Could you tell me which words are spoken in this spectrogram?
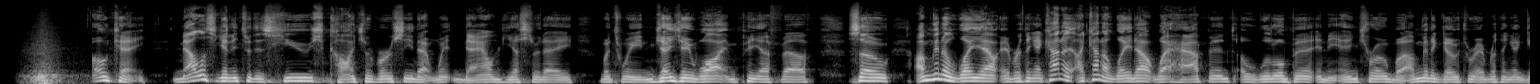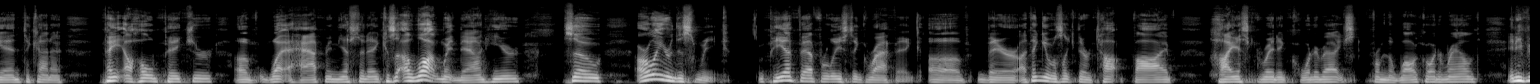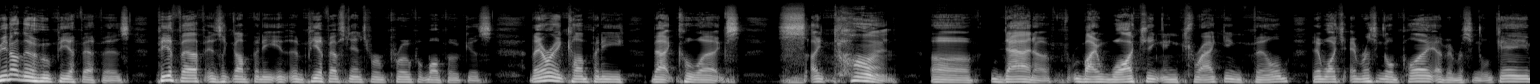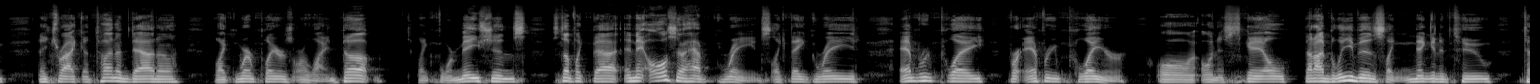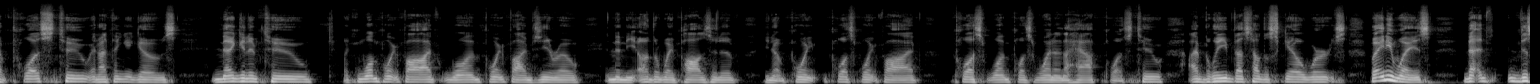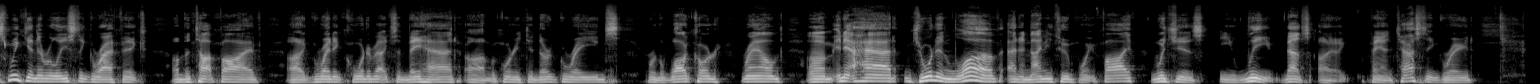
Okay, now let's get into this huge controversy that went down yesterday between JJ Watt and PFF. So I'm gonna lay out everything. I kind of I kind of laid out what happened a little bit in the intro, but I'm gonna go through everything again to kind of paint a whole picture of what happened yesterday because a lot went down here. So earlier this week, PFF released a graphic of their, I think it was like their top five highest graded quarterbacks from the wildcard round. And if you don't know who PFF is, PFF is a company, and PFF stands for Pro Football Focus. They are a company that collects a ton of data by watching and tracking film. They watch every single play of every single game. They track a ton of data, like where players are lined up, like formations, stuff like that. And they also have grades. Like they grade every play for every player on on a scale that I believe is like negative two to plus two, and I think it goes negative two, like 1.5, 1.50, and then the other way positive, you know, point plus 0.5, plus one plus one and a half plus two. I believe that's how the scale works. But anyways, that this weekend they released a graphic of the top five uh, graded quarterbacks that they had um, according to their grades for the wildcard round. Um, and it had Jordan Love at a 92.5, which is elite. That's a fantastic grade.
